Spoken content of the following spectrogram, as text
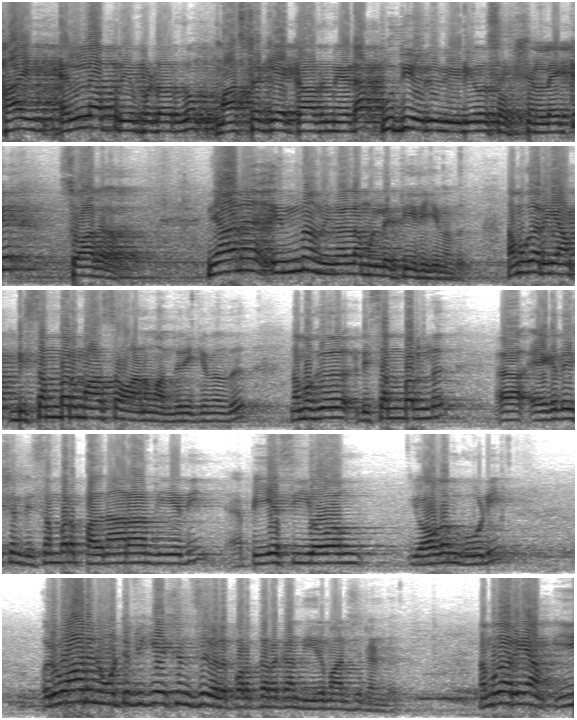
ഹായ് എല്ലാ പ്രിയപ്പെട്ടവർക്കും മാസ്റ്റർ കെ അക്കാദമിയുടെ പുതിയൊരു വീഡിയോ സെക്ഷനിലേക്ക് സ്വാഗതം. ഞാൻ ഇന്ന് നിങ്ങളുടെ മുന്നിൽ എത്തിയിരിക്കുന്നത്. നമുക്കറിയാം ഡിസംബർ മാസമാണ് വന്നിരിക്കുന്നത്. നമുക്ക് ഡിസംബറിൽ ഏകദേശം ഡിസംബർ പതിനാറാം തീയതി പി എസ് സി യോഗം യോഗം കൂടി ഒരുപാട് നോട്ടിഫിക്കേഷൻസുകൾ പുറത്തിറക്കാൻ തീരുമാനിച്ചിട്ടുണ്ട്. നമുക്കറിയാം ഈ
